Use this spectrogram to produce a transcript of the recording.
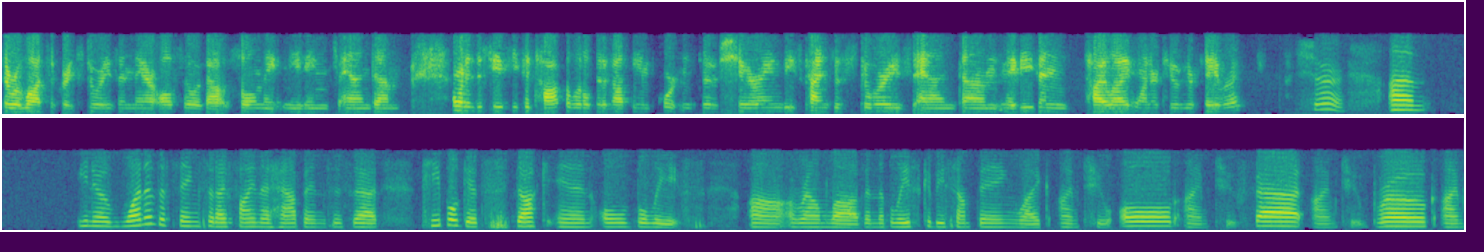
there were lots of great stories in there, also about soulmate meetings. And um, I wanted to see if you could talk a little bit about the importance of sharing these kinds of stories, and um, maybe even highlight one or two of your favorites. Sure. Um, you know, one of the things that I find that happens is that people get stuck in old beliefs uh, around love, and the beliefs could be something like I'm too old, I'm too fat, I'm too broke, I'm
